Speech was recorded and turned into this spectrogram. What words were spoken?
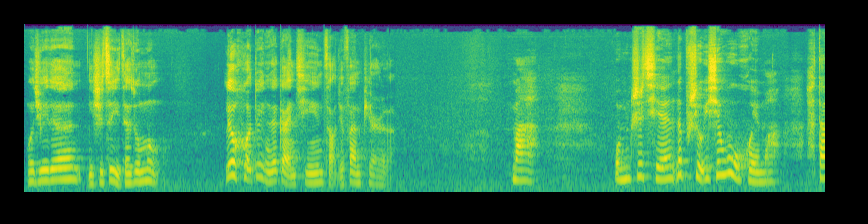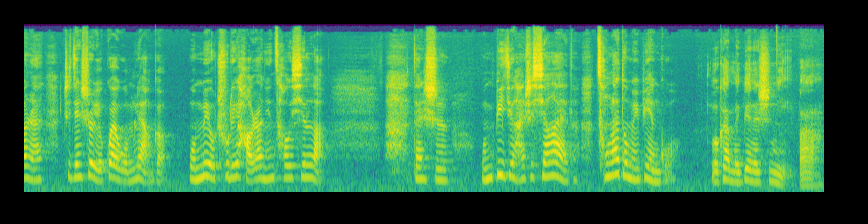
我觉得你是自己在做梦。刘火对你的感情早就翻篇了。妈，我们之前那不是有一些误会吗？当然，这件事也怪我们两个，我们没有处理好，让您操心了。但是我们毕竟还是相爱的，从来都没变过。我看没变的是你吧？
